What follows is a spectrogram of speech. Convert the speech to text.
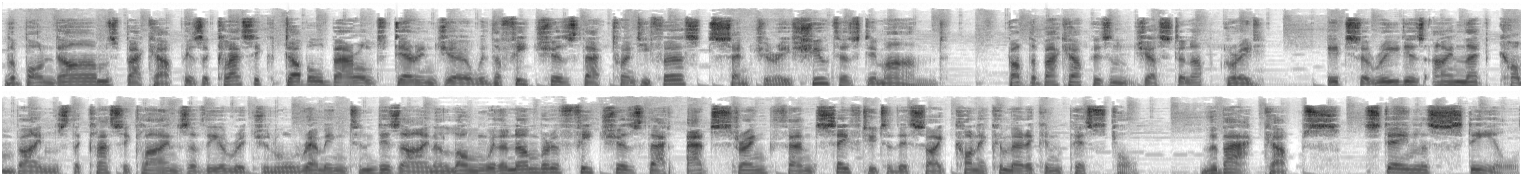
The Bond Arms backup is a classic double-barreled Derringer with the features that 21st century shooters demand. But the backup isn't just an upgrade. It's a redesign that combines the classic lines of the original Remington design along with a number of features that add strength and safety to this iconic American pistol. The backups, stainless steel,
